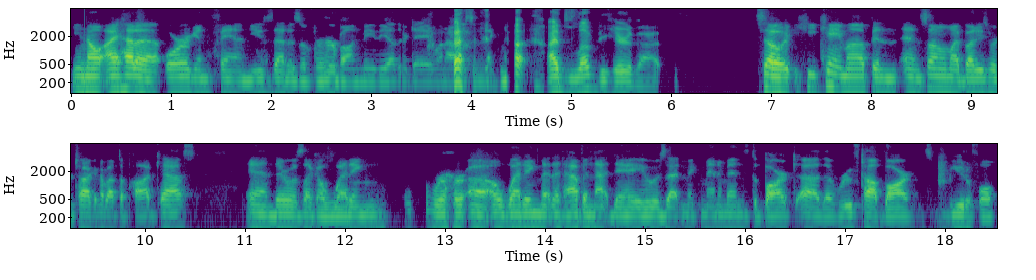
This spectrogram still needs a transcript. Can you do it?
You know, I had a Oregon fan use that as a verb on me the other day when I was in McMinn. I'd love to hear that. So he came up and and some of my buddies were talking about the podcast, and there was like a wedding, rehe- uh, a wedding that had happened that day. It was at McMenamins, the bar, uh, the rooftop bar. It's beautiful.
